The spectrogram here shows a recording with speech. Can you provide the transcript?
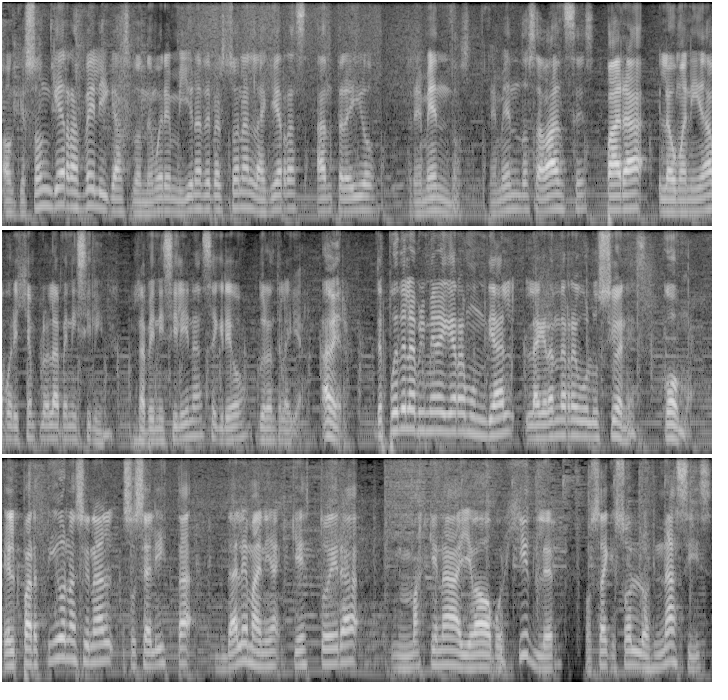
aunque son guerras bélicas donde mueren millones de personas, las guerras han traído tremendos, tremendos avances para la humanidad, por ejemplo, la penicilina. La penicilina se creó durante la guerra. A ver, después de la Primera Guerra Mundial, las grandes revoluciones, como el Partido Nacional Socialista de Alemania, que esto era más que nada llevado por Hitler, o sea que son los nazis,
